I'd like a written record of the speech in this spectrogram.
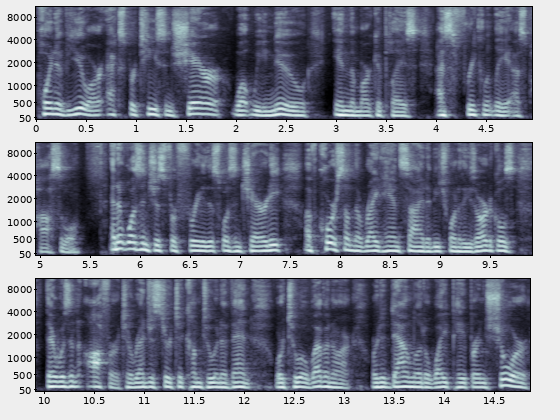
point of view, our expertise, and share what we knew in the marketplace as frequently as possible. And it wasn't just for free, this wasn't charity. Of course, on the right hand side of each one of these articles, there was an offer to register to come to an event or to a webinar or to download a white paper. And sure,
